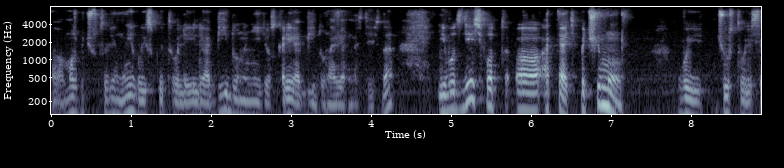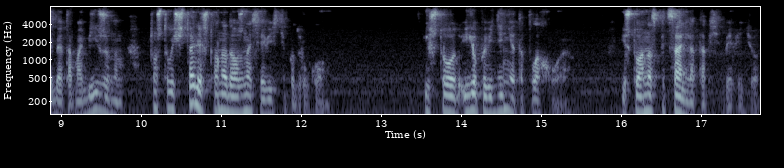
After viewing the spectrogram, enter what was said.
э, может быть, чувство вины вы испытывали или обиду на нее, скорее обиду, наверное, здесь, да. И вот здесь вот опять, почему вы чувствовали себя там обиженным? Потому что вы считали, что она должна себя вести по-другому. И что ее поведение это плохое. И что она специально так себя ведет.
